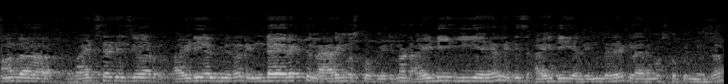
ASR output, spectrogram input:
on the right side is your ideal mirror, indirect laryngoscopy. It is not IDEAL, it is IDL, indirect laryngoscopy mirror.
